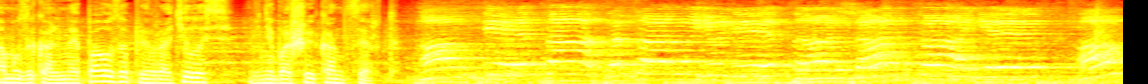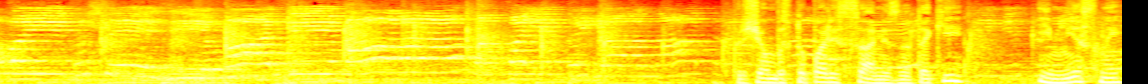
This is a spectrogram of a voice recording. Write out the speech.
А музыкальная пауза превратилась в небольшой концерт. А Причем выступали сами знатоки и местный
